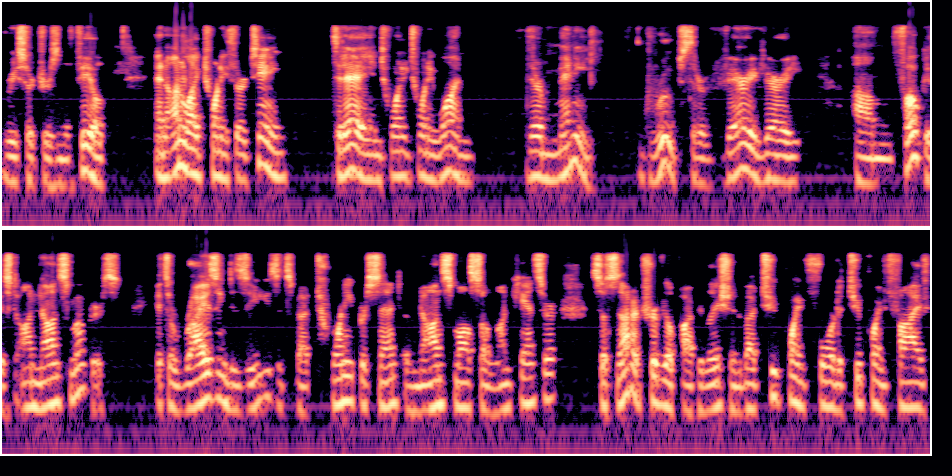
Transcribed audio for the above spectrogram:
researchers in the field. And unlike 2013, today in 2021, there are many groups that are very, very um, focused on non-smokers. It's a rising disease. It's about 20% of non-small cell lung cancer. So it's not a trivial population. About 2.4 to 2.5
